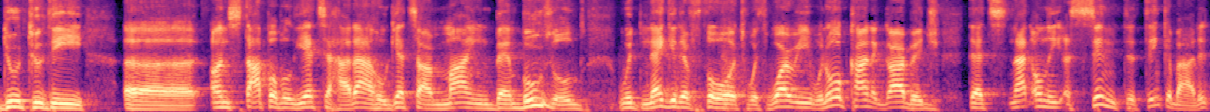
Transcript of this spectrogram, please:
due to the uh, unstoppable Yetzer Hara who gets our mind bamboozled with negative thoughts, with worry, with all kind of garbage that's not only a sin to think about it,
